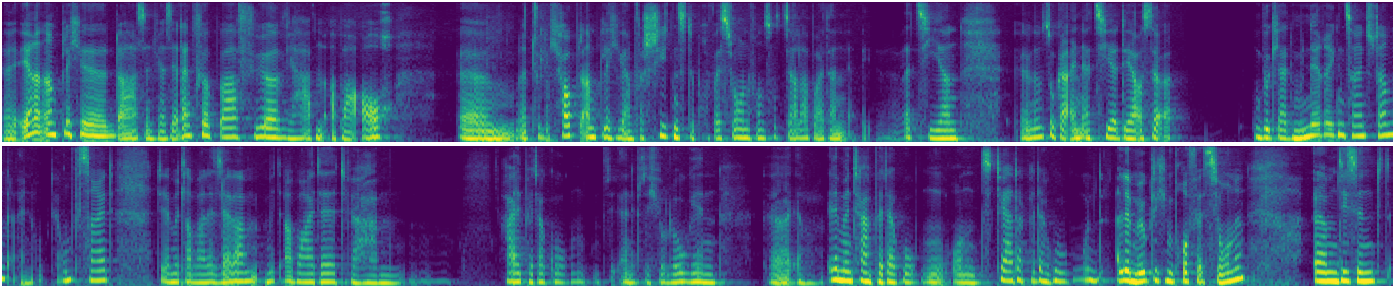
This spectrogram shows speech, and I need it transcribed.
äh, Ehrenamtliche, da sind wir sehr dankbar für. Wir haben aber auch ähm, natürlich Hauptamtliche, wir haben verschiedenste Professionen von Sozialarbeitern, äh, Erziehern, äh, sogar einen Erzieher, der aus der unbegleiteten Minderjährigenzeit stammt, ein, der Umfzeit, der mittlerweile selber mitarbeitet. Wir haben Heilpädagogen, eine Psychologin, äh, Elementarpädagogen und Theaterpädagogen und alle möglichen Professionen. Ähm, die sind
